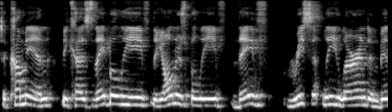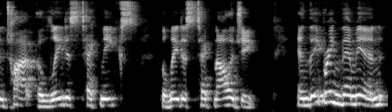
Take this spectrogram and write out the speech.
to come in because they believe, the owners believe, they've recently learned and been taught the latest techniques, the latest technology. And they bring them in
